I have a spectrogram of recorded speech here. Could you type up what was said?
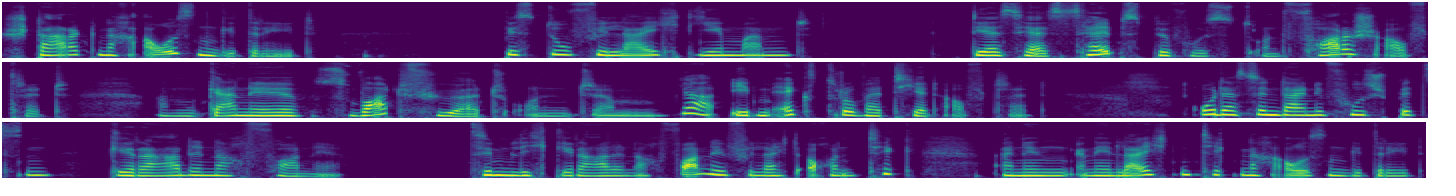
stark nach außen gedreht? Bist du vielleicht jemand, der sehr selbstbewusst und forsch auftritt, ähm, gerne das Wort führt und ähm, ja, eben extrovertiert auftritt? Oder sind deine Fußspitzen gerade nach vorne? Ziemlich gerade nach vorne, vielleicht auch ein Tick, einen, einen leichten Tick nach außen gedreht,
